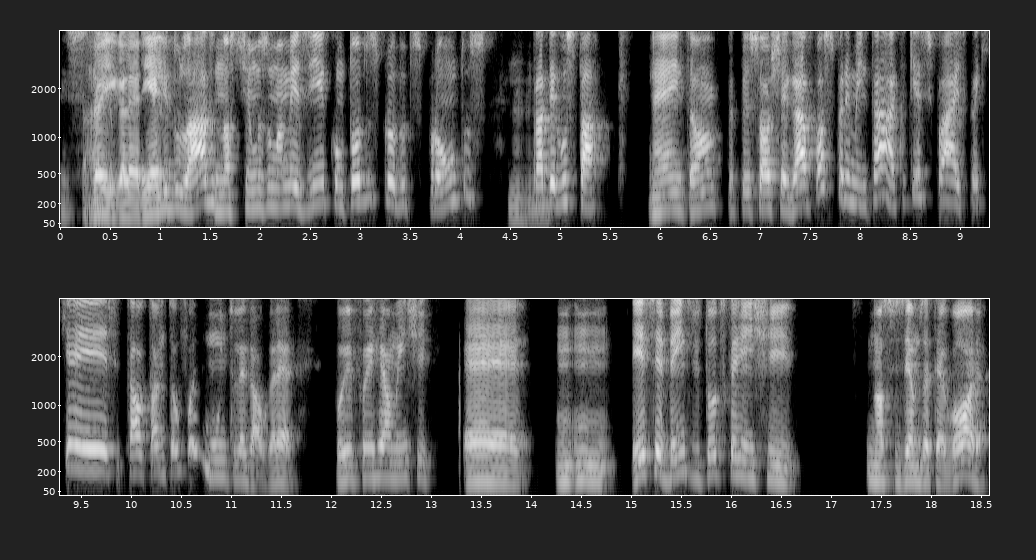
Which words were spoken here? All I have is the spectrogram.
Isso tá, daí, galera. E ali do lado nós tínhamos uma mesinha com todos os produtos prontos uhum. para degustar. Né? Então, o pessoal chegava, posso experimentar? O que, que esse faz? Para que, que é esse? Tal, tal. Então, foi muito legal, galera. Foi, foi realmente é, um, um, esse evento de todos que a gente nós fizemos até agora,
